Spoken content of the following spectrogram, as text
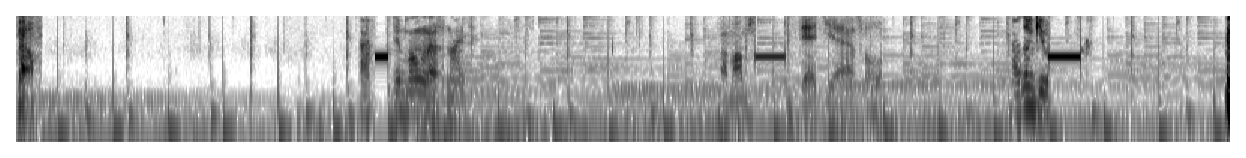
No. I f***ed your mom last night. My mom's dead, you asshole. I don't give a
